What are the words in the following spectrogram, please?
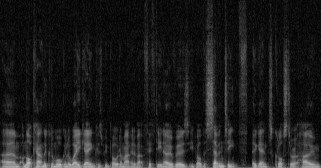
Um, I'm not counting the Glamorgan away game because we bowled him out in about 15 overs. He bowled the 17th against Gloucester at home,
